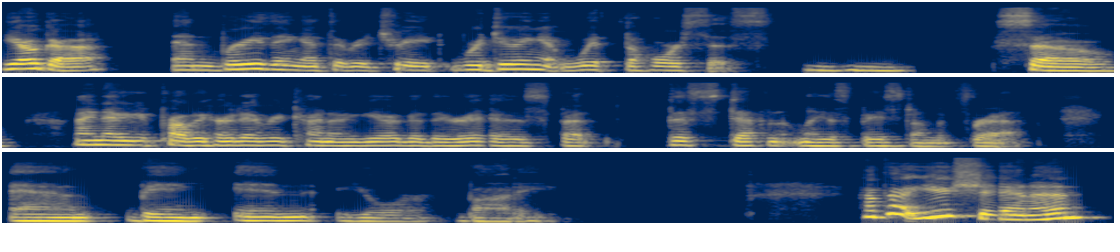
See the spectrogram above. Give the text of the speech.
yoga and breathing at the retreat, we're doing it with the horses. Mm-hmm. So I know you've probably heard every kind of yoga there is, but this definitely is based on the breath and being in your body. How about you, Shannon?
